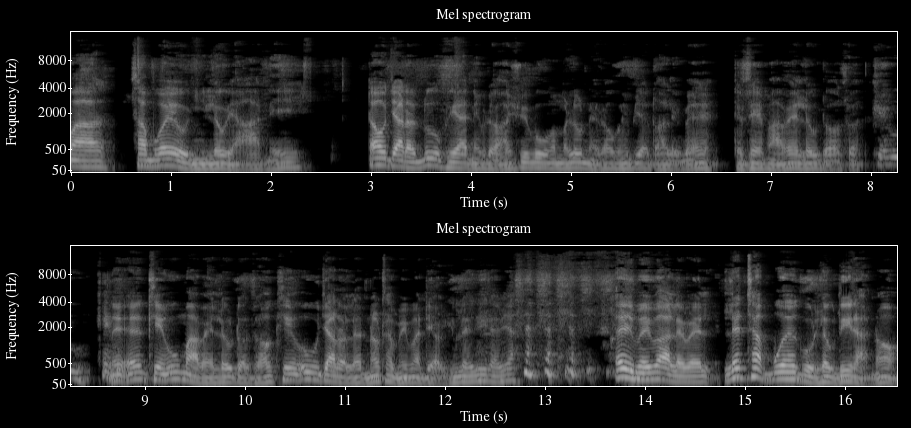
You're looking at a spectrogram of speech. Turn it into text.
မှာဆံပွဲကိုညီလို့ရနေ တောက်ကြတော့သူ့အဖေကနေပြီးတော့ဟာရွှေဘိုမှာမလုပ်နဲ့တော့ဝင်ပြတ်သွားလိမ့်မယ်တစ်စဲမှာပဲလုပ်တော့ဆိုခင်ဦးနေအဲခင်ဦးမှာပဲလုပ်တော့ဆိုခင်ဦးကြတော့လည်းနောက်ထပ်မိန်းမတစ်ယောက်ယူလိုက်သေးတာဗျာအဲ့ဒီမိန်းမလည်းပဲလက်ထပ်ပွဲကိုလုပ်သေးတာနော်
